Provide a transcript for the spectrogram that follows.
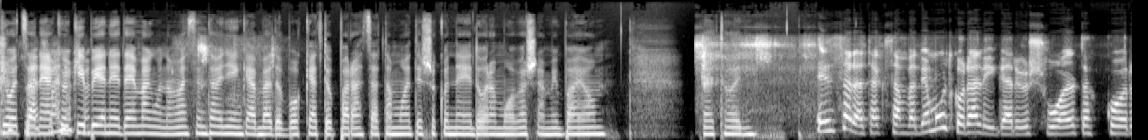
gyógyszer nélkül kibírni, de én megmondom őszintén, hogy inkább bedobok kettő paracetamot, és akkor négy óra múlva semmi bajom. Tehát, hogy Én szeretek szenvedni. A múltkor elég erős volt, akkor,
